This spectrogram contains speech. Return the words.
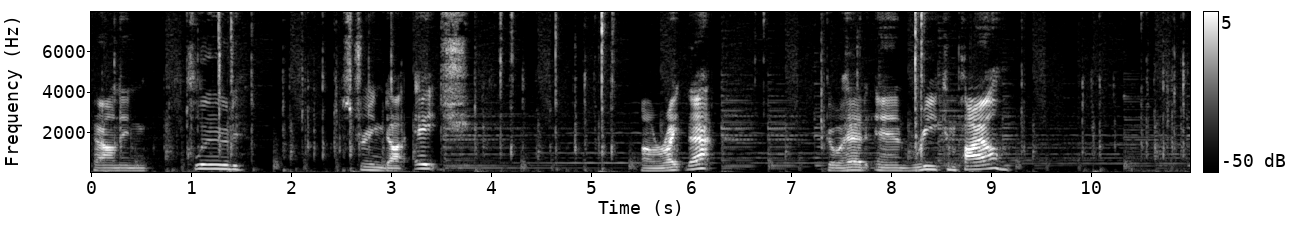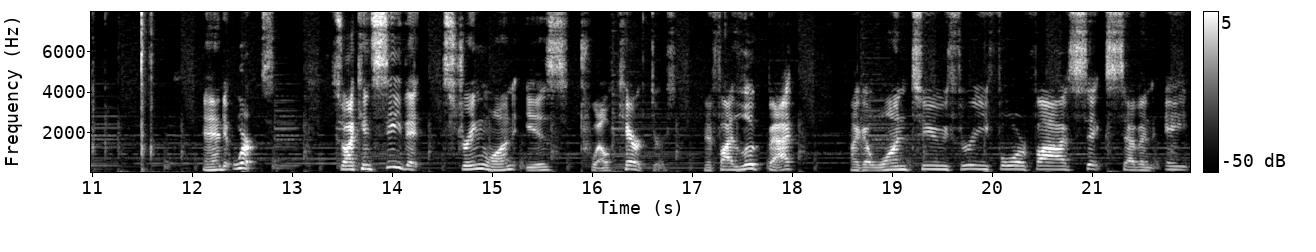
Pound include string.h. I'll write that. Go ahead and recompile and it works. So I can see that string one is 12 characters. And if I look back, I got 1, 2, 3, 4, 5, 6, 7, 8,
